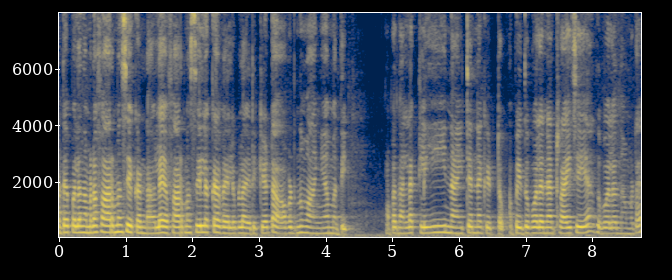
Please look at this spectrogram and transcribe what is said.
അതേപോലെ നമ്മുടെ ഫാർമസിയൊക്കെ ഉണ്ടാവും അല്ലേ? ഫാർമസിയിലൊക്കെ അവൈലബിൾ ആയിരിക്കും കേട്ടോ അവിടെ നിന്ന് വാങ്ങിയാൽ മതി. അപ്പോൾ നല്ല ക്ലീൻ ആയിട്ട് തന്നെ കിട്ടും. അപ്പോൾ ഇതുപോലെ തന്നെ ട്രൈ ചെയ്യുക. അതുപോലെ നമ്മുടെ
